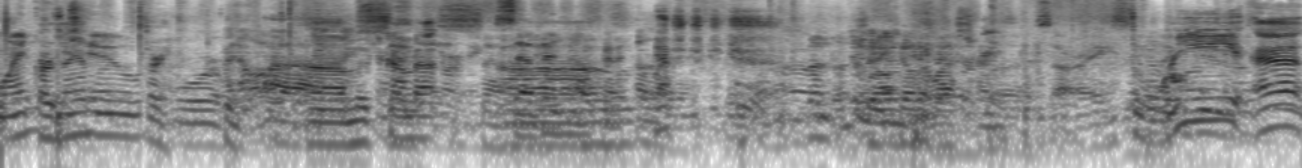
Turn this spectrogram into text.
one, Tarzan? two, Three. Uh, move to combat. seven, Okay. eleven. So you killed it last turn. Sorry. Three at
